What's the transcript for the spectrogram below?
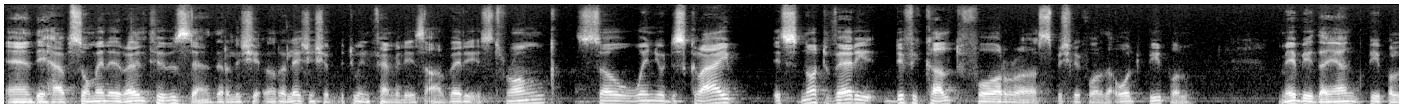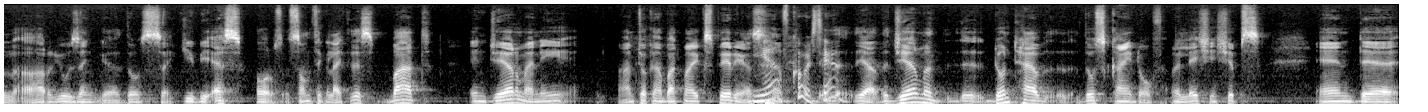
and they have so many relatives and the relation- relationship between families are very strong. So when you describe, it's not very difficult for, uh, especially for the old people, maybe the young people are using uh, those uh, GPS or something like this. But in Germany, I'm talking about my experience. Yeah, of course, yeah. the- yeah, the German don't have those kind of relationships, and uh,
